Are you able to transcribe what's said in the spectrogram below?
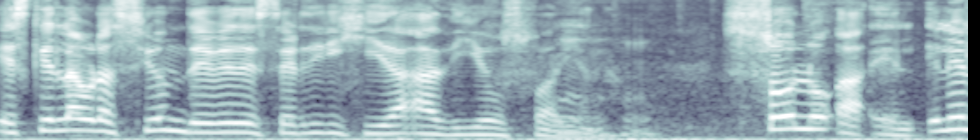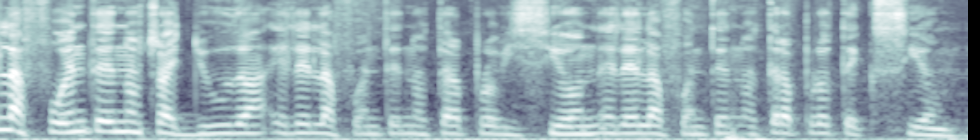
es que la oración debe de ser dirigida a Dios, Fabiana. Ujú. Solo a Él. Él es la fuente de nuestra ayuda, Él es la fuente de nuestra provisión, Él es la fuente de nuestra protección.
